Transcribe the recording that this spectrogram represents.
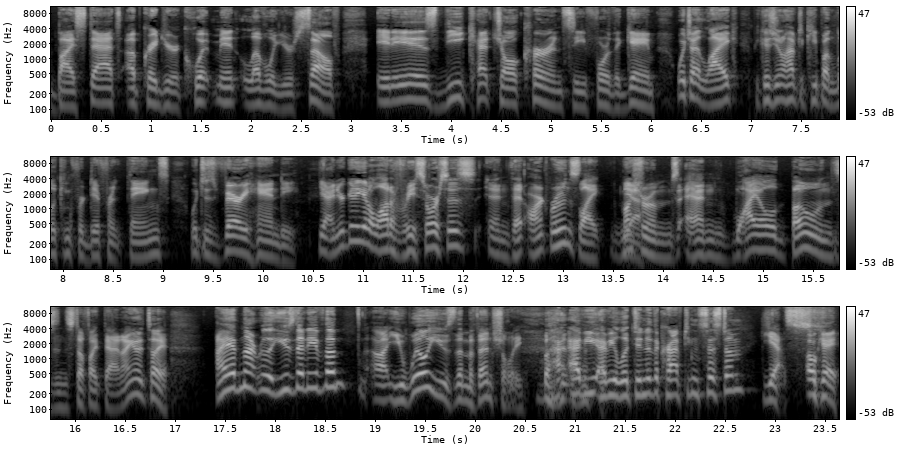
buy stats, upgrade your equipment, level yourself. It is the catch-all currency for the game, which I like because you don't have to keep on looking for different things, which is very handy. Yeah, and you're going to get a lot of resources and that aren't runes like mushrooms and wild bones and stuff like that. And I'm going to tell you, I have not really used any of them. Uh, you will use them eventually, but have you have you looked into the crafting system? yes. Okay,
